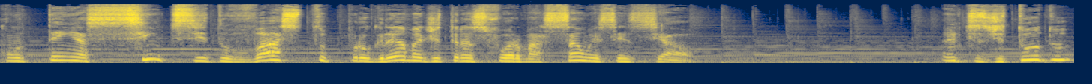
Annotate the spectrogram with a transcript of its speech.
contém a síntese do vasto programa de transformação essencial. Antes de tudo,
